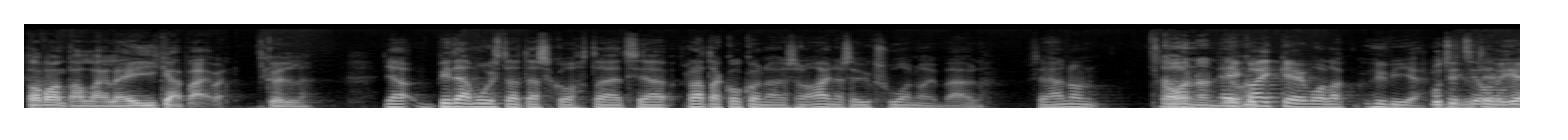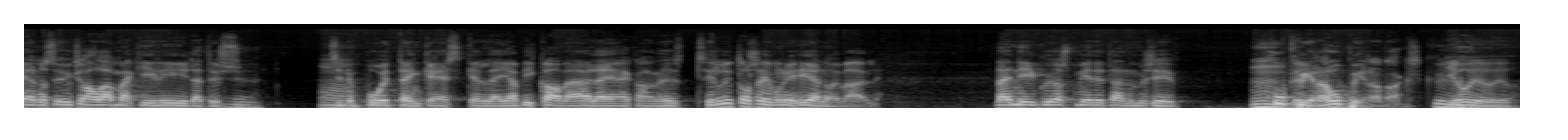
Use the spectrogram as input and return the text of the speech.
tavan tällailla ei ikäpäivän. Kyllä. Ja pitää muistaa tässä kohtaa, että siellä ratakokonaisuus on aina se yksi huonoin väylä. Sehän on, se On, on, ei joo. kaikkea voi olla hyviä. Mutta sitten Niin siellä te- oli hieno se yksi alamäki liidätys sinne puitten keskelle ja vikaväylä ja eka Siellä oli tosi moni hienoja väyliä. Näin niin kuin jos mietitään tämmöisiä Mm, hupira, hupiradaksi. Kyllä. Joo, joo, joo,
